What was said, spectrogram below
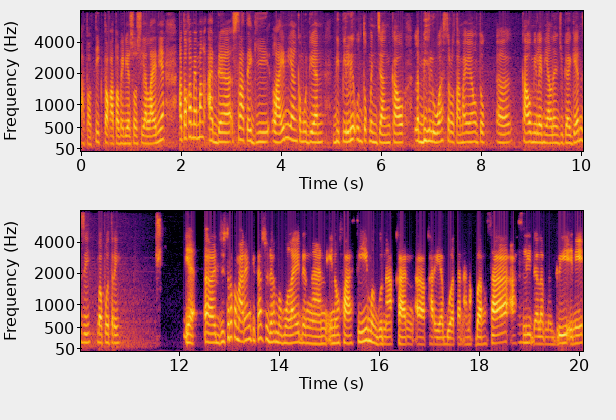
atau TikTok atau media sosial lainnya, ataukah memang ada strategi lain yang kemudian dipilih untuk menjangkau lebih luas, terutama ya untuk uh, kaum milenial dan juga Gen Z, Mbak Putri? Ya, uh, justru kemarin kita sudah memulai dengan inovasi menggunakan uh, karya buatan anak bangsa asli hmm. dalam negeri ini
